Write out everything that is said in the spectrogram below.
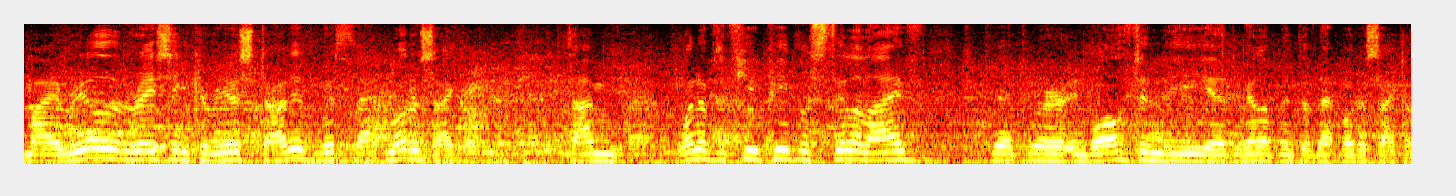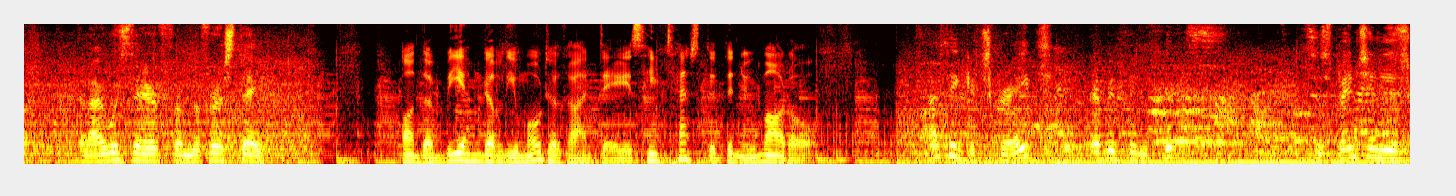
My real racing career started with that motorcycle. I'm one of the few people still alive that were involved in the uh, development of that motorcycle. And I was there from the first day. On the BMW Motorrad days, he tested the new model. I think it's great. Everything fits. Suspension is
